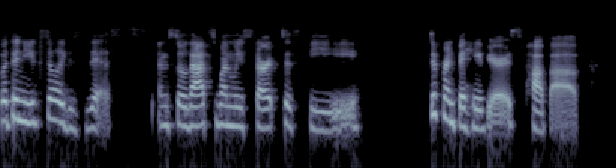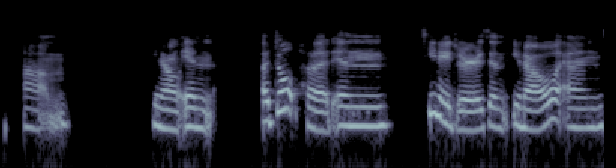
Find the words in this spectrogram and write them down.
But the need still exists. And so that's when we start to see different behaviors pop up, um, you know, in adulthood, in teenagers and you know and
